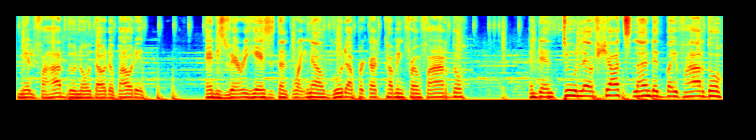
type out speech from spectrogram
Mel Fajardo no doubt about it. And is very hesitant right now. Good uppercut coming from Fajardo. And then two left shots landed by Fajardo.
